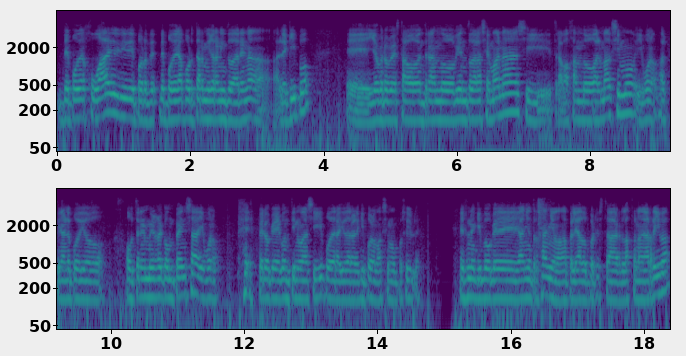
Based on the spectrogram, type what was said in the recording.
de poder jugar y de, de, poder aportar mi granito de arena al equipo. Eh, yo creo que he estado entrenando bien todas las semanas y trabajando al máximo y bueno, al final he podido obtener mi recompensa y bueno, espero que continúe así y poder ayudar al equipo lo máximo posible. Es un equipo que año tras año ha peleado por estar en la zona de arriba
